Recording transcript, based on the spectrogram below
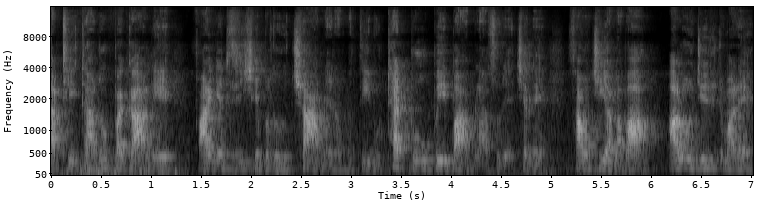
Arteta တို့ဘက်ကလည်း final decision ဘယ်လိုချမလဲတော့မသိဘူးထပ်တိုးပေးပါမလားဆိုတဲ့အချက်လဲစောင့်ကြည့်ရမှာပါအားလုံးကျေးဇူးတင်ပါတယ်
